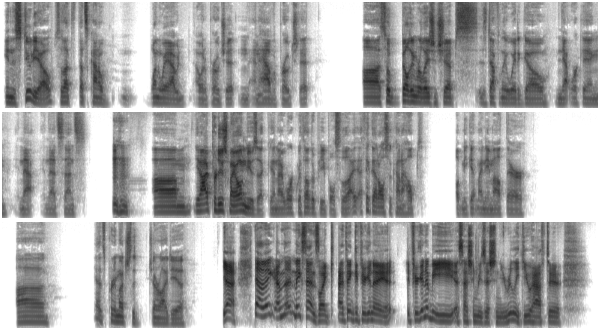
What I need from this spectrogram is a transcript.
in the studio. So that's that's kind of one way i would i would approach it and, and have approached it. Uh, so building relationships is definitely a way to go networking in that in that sense. Mm-hmm. um, you know i produce my own music and i work with other people. So i, I think that also kind of helped helped me get my name out there. Uh, yeah, it's pretty much the general idea. Yeah, yeah, that, make, I mean, that makes sense. Like, I think if you're gonna if you're gonna be a session musician, you really do have to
